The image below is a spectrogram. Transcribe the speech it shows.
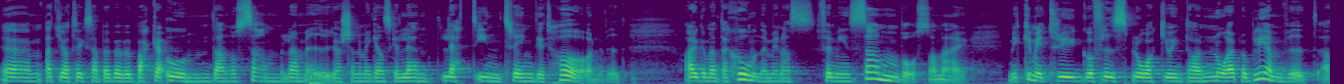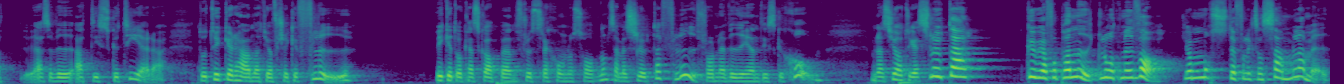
Ehm, att jag till exempel behöver backa undan och samla mig och jag känner mig ganska lätt inträngd i ett hörn vid argumentationen medan för min sambo som är mycket mer trygg och frispråkig och inte har några problem vid att, alltså vid att diskutera, då tycker han att jag försöker fly. Vilket då kan skapa en frustration hos honom. Så här, men sluta fly från när vi är i en diskussion. Medan jag tycker, sluta! Gud, jag får panik, låt mig vara. Jag måste få liksom samla mig.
